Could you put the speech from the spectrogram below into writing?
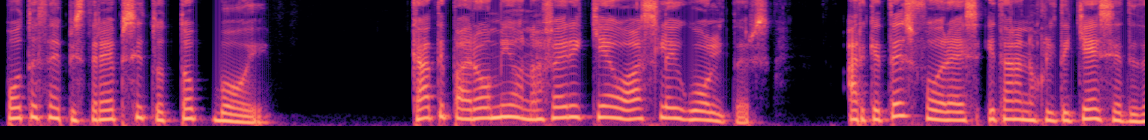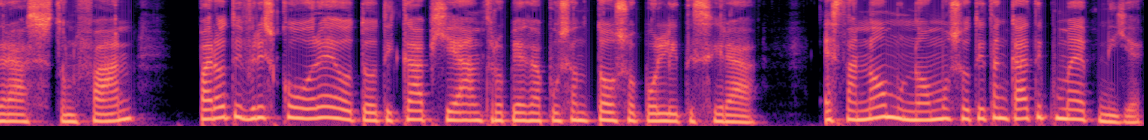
πότε θα επιστρέψει το Top Boy. Κάτι παρόμοιο αναφέρει και ο Ashley Walters. Αρκετές φορές ήταν ενοχλητικές οι αντιδράσεις των φαν, παρότι βρίσκω ωραίο το ότι κάποιοι άνθρωποι αγαπούσαν τόσο πολύ τη σειρά. Αισθανόμουν όμως ότι ήταν κάτι που με έπνιγε.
